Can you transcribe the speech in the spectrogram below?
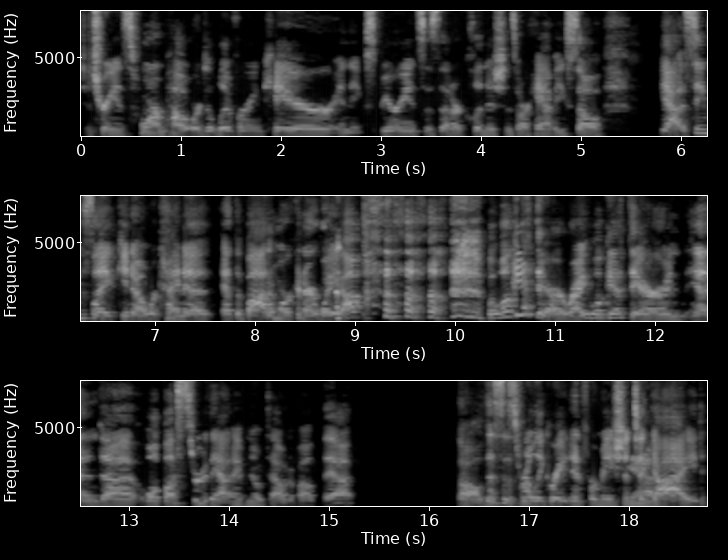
to transform how we're delivering care and the experiences that our clinicians are having. So yeah, it seems like, you know, we're kind of at the bottom working our way up, but we'll get there, right? We'll get there and, and uh, we'll bust through that. I have no doubt about that. So this is really great information yeah. to guide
